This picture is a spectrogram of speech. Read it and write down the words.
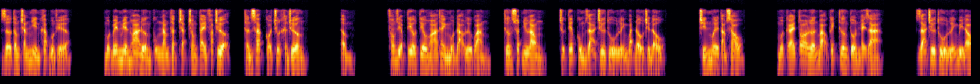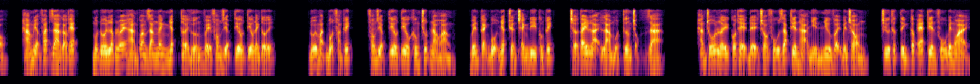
giơ tấm chắn nhìn khắp bốn phía. Một bên miên hoa đường cũng nắm thật chặt trong tay pháp trượng, thần sắc có chút khẩn trương. Ẩm. Phong diệp tiêu tiêu hóa thành một đạo lưu quang, thương xuất như long, trực tiếp cùng giã chư thủ lĩnh bắt đầu chiến đấu. Chín mươi tám sáu. Một cái to lớn bạo kích thương tổn nhảy ra. Giã chư thủ lĩnh bị đau, há miệng phát ra gào thét, một đôi lấp lóe hàn quang răng nhanh nhất thời hướng về phong diệp tiêu tiêu đánh tới. Đối mặt bột phản kích, phong diệp tiêu tiêu không chút nào hoảng, bên cạnh bộ nhất chuyển tránh đi công kích, trở tay lại là một thương chọc ra hắn chỗ lấy có thể để cho phú giáp thiên hạ nhìn như vậy bên trong, trừ thức tỉnh cấp s thiên phú bên ngoài,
